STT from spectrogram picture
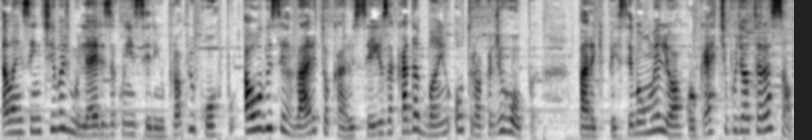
ela incentiva as mulheres a conhecerem o próprio corpo ao observar e tocar os seios a cada banho ou troca de roupa, para que percebam melhor qualquer tipo de alteração,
